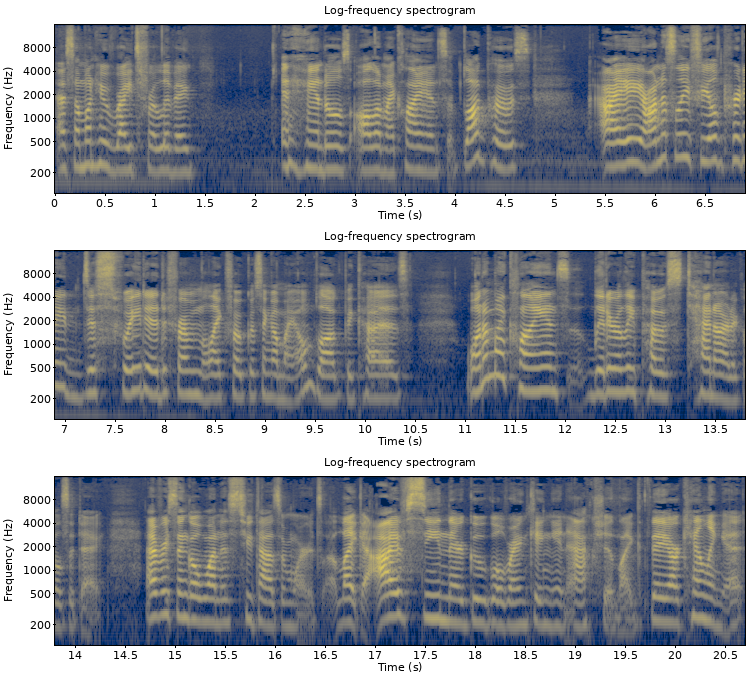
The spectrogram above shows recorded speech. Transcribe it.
as someone who writes for a living and handles all of my clients' blog posts, I honestly feel pretty dissuaded from like focusing on my own blog because one of my clients literally posts 10 articles a day. Every single one is 2,000 words. Like, I've seen their Google ranking in action. Like, they are killing it.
